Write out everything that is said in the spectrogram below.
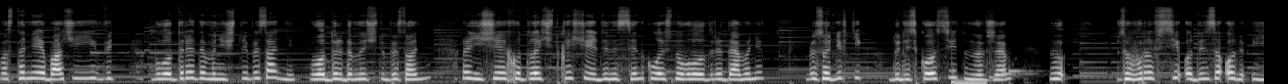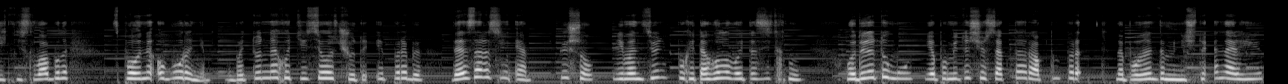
Востаннє я бачу її від володаря демонічної безодні. Володаря демонічної безодні. Раніше ходили чітки, що єдиний син колишнього володаря демонів безодні втік до людського світу. Невже? З- Заговорив всі один за одним, і їхні слова були сповнені обуренням. Байтун не хотів цього чути і перебив. Де зараз він е? Пішов. Ліман Цюнь похитав головою та зітхнув. Годину тому я помітив, що секта раптом пере... наповнена демонічною енергією.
